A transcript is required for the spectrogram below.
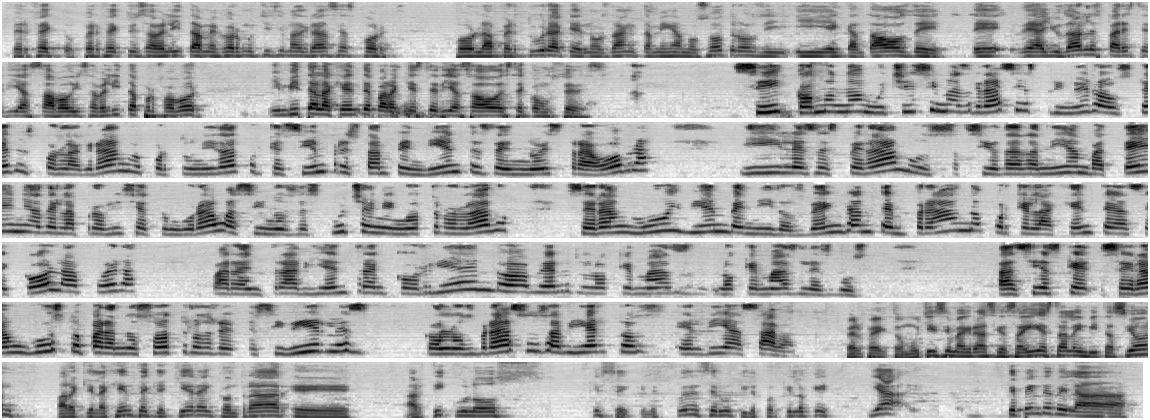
Perfecto, perfecto Isabelita, mejor muchísimas gracias por, por la apertura que nos dan también a nosotros y, encantados de, de, ayudarles para este día sábado. Isabelita, por favor, invite a la gente para que este día sábado esté con ustedes. Sí, cómo no, muchísimas gracias primero a ustedes por la gran oportunidad, porque siempre están pendientes de nuestra obra y les esperamos, ciudadanía ambateña de la provincia de Tungurahua, si nos escuchan en otro lado, serán muy bienvenidos. Vengan temprano porque la gente hace cola afuera para entrar y entran corriendo a ver lo que más, lo que más les gusta. Así es que será un gusto para nosotros recibirles con los brazos abiertos el día sábado. Perfecto, muchísimas gracias. Ahí está la invitación para que la gente que quiera encontrar eh, artículos, qué sé, que les pueden ser útiles, porque lo que ya depende de la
